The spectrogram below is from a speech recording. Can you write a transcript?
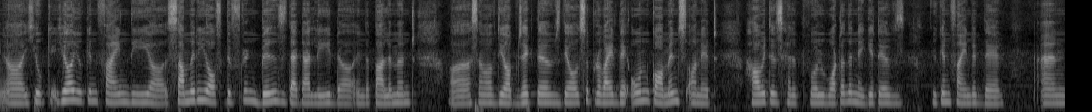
Uh, you, here you can find the uh, summary of different bills that are laid uh, in the parliament, uh, some of the objectives. They also provide their own comments on it, how it is helpful, what are the negatives. You can find it there. And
